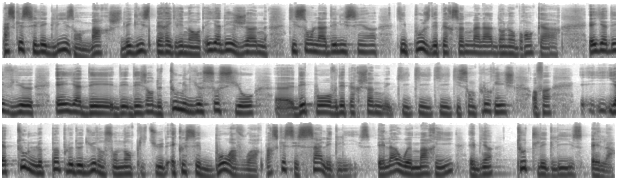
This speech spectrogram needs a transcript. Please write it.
Parce que c'est l'Église en marche, l'Église pérégrinante. Et il y a des jeunes qui sont là, des lycéens, qui poussent des personnes malades dans leurs brancards. Et il y a des vieux, et il y a des, des, gens de tous milieux sociaux, euh, des pauvres, des personnes qui, qui, qui sont plus riches. Enfin, il y a tout le peuple de Dieu dans son amplitude et que c'est beau à voir parce que c'est ça l'Église. Et là où est Marie, eh bien, toute l'Église est là.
